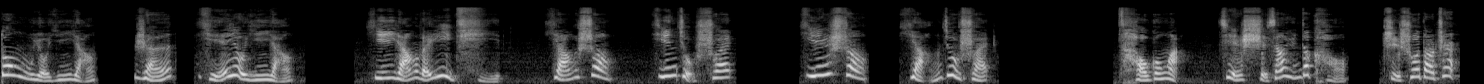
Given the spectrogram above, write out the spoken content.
动物有阴阳，人也有阴阳，阴阳为一体，阳盛阴就衰，阴盛阳就衰。”曹公啊，借史湘云的口，只说到这儿。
